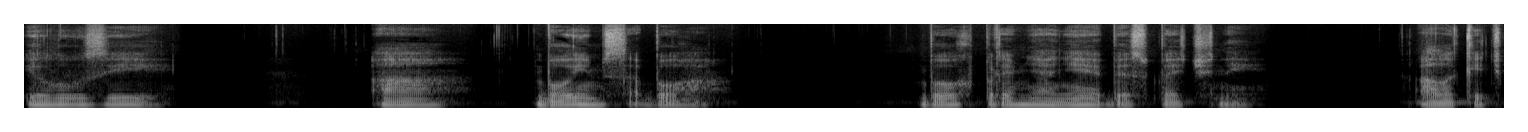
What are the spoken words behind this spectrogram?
ilúzii a bojím sa Boha, Boh pre mňa nie je bezpečný. Ale keď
